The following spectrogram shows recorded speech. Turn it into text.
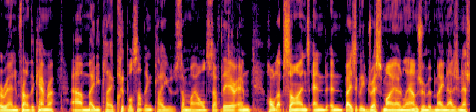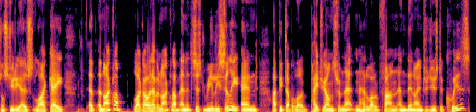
around in front of the camera, um, maybe play a clip or something, play some of my old stuff there, and hold up signs and, and basically dress my own lounge room at Maynard International Studios like a, a, a nightclub like I would have a nightclub, and it's just really silly. And I picked up a lot of Patreons from that and had a lot of fun. And then I introduced a quiz,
